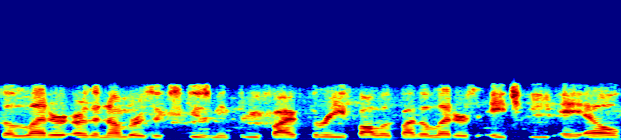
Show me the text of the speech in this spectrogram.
the letter or the numbers, excuse me, 353 followed by the letters H E A L.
